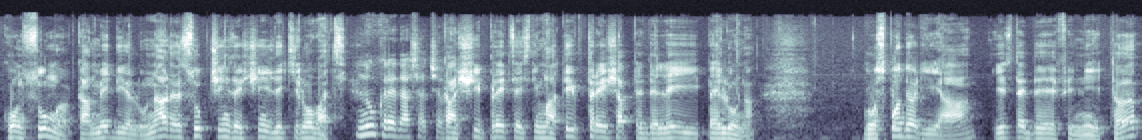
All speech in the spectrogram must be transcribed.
consumă ca medie lunară sub 55 de kW. Nu cred așa ceva. Ca și preț estimativ 37 de lei pe lună. Gospodăria este definită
